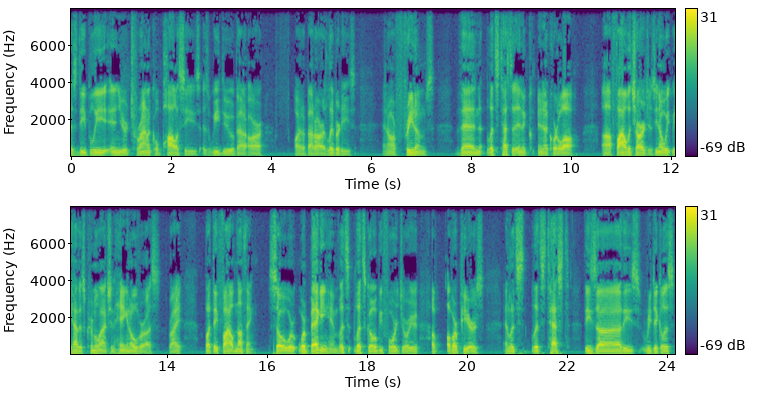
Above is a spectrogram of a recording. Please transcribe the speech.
as deeply in your tyrannical policies as we do about our about our liberties and our freedoms, then let's test it in a, in a court of law. Uh, file the charges. You know, we, we have this criminal action hanging over us, right? But they filed nothing. So we're, we're begging him. Let's let's go before a jury of, of our peers and let's let's test these uh, these ridiculous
